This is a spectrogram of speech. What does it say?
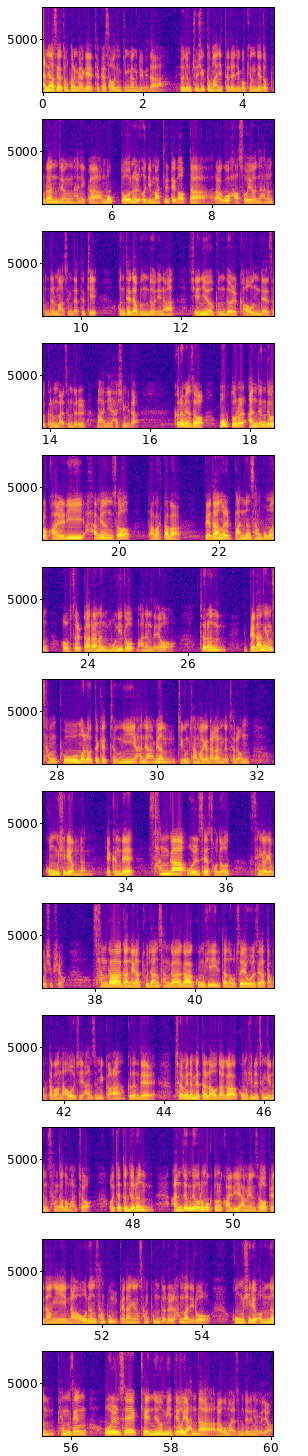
안녕하세요. 돈 파는 가게 대표사원 김강주입니다. 요즘 주식도 많이 떨어지고 경제도 불안정하니까 목돈을 어디 맡길 데가 없다 라고 하소연하는 분들 많습니다. 특히 은퇴자분들이나 시니어분들 가운데서 그런 말씀들을 많이 하십니다. 그러면서 목돈을 안정적으로 관리하면서 따박따박 배당을 받는 상품은 없을까라는 문의도 많은데요. 저는 배당형 상품을 어떻게 정의하냐 하면 지금 자막에 나가는 것처럼 공실이 없는 예컨대 상가 월세 소득 생각해 보십시오. 상가가 내가 투자한 상가가 공실이 일단 없어야 월세가 따박따박 나오지 않습니까? 그런데 처음에는 몇 달 나오다가 공실이 생기는 상가도 많죠. 어쨌든 저는 안정적으로 목돈을 관리하면서 배당이 나오는 상품, 배당형 상품들을 한마디로 공실이 없는 평생 월세 개념이 되어야 한다라고 말씀드리는 거죠.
